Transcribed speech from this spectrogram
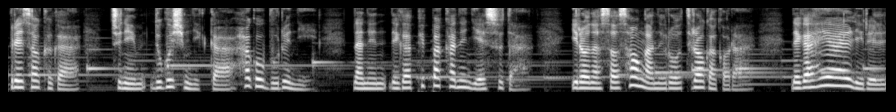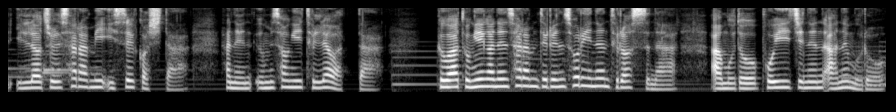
그래서 그가 주님 누구십니까 하고 물으니 나는 내가 핍박하는 예수다. 일어나서 성 안으로 들어가거라. 내가 해야 할 일을 일러줄 사람이 있을 것이다. 하는 음성이 들려왔다. 그와 동행하는 사람들은 소리는 들었으나 아무도 보이지는 않으므로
